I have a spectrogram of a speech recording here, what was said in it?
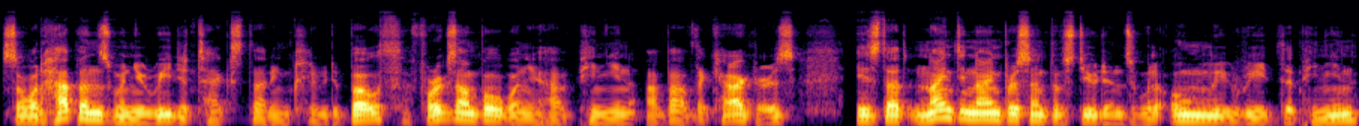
So, what happens when you read a text that include both, for example, when you have pinyin above the characters, is that 99% of students will only read the pinyin,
